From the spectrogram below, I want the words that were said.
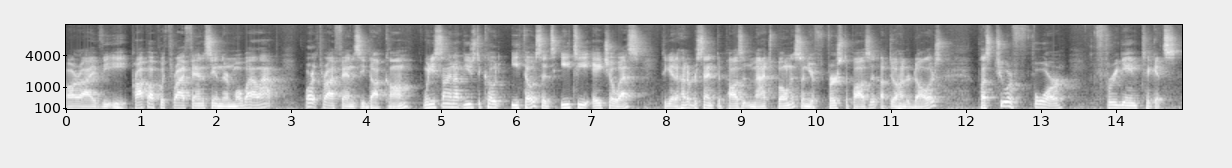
R I V E. Prop up with Thrive Fantasy in their mobile app or at thrivefantasy.com. When you sign up, use the code ETHOS, that's E T H O S, to get a 100% deposit match bonus on your first deposit up to $100, plus two or four free game tickets.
